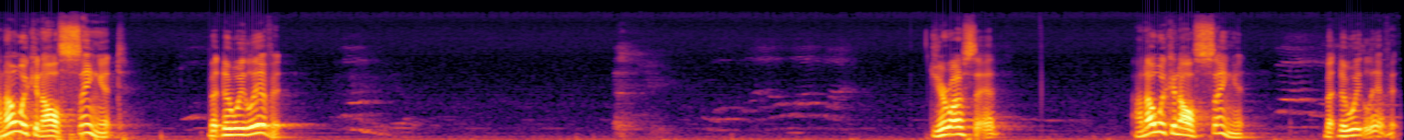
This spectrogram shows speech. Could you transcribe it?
I know we can all sing it, but do we live it? Do you hear what I said? I know we can all sing it, but do we live it?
